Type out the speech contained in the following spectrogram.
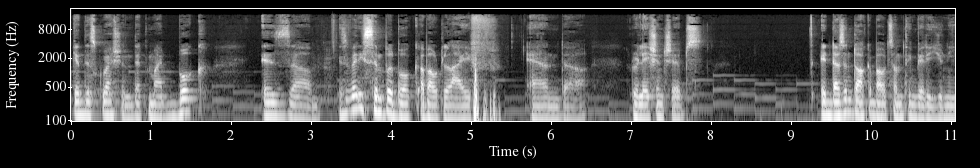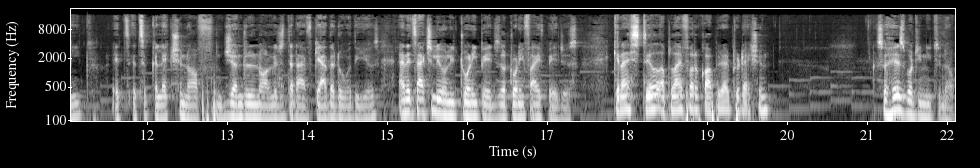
get this question that my book is um, is a very simple book about life and uh, relationships. It doesn't talk about something very unique. It's it's a collection of general knowledge that I've gathered over the years, and it's actually only 20 pages or 25 pages. Can I still apply for a copyright protection? So here's what you need to know.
